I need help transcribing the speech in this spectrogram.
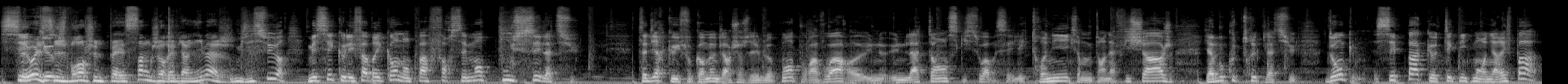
C'est oui, que, si je branche une PS5, j'aurais bien une image. bien sûr, mais c'est que les fabricants n'ont pas forcément poussé là-dessus. C'est-à-dire qu'il faut quand même de la recherche et développement pour avoir euh, une, une latence qui soit, c'est électronique, c'est en même temps un affichage, il y a beaucoup de trucs là-dessus. Donc, c'est pas que techniquement on n'y arrive pas.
